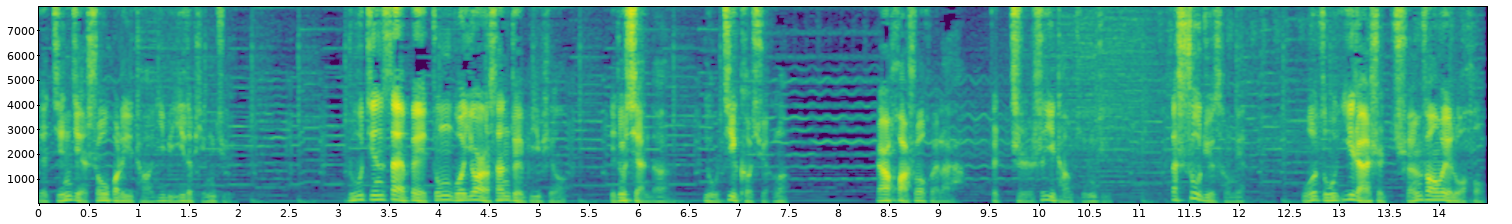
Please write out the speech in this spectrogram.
也仅仅收获了一场一比一的平局。如今再被中国 U 二三队逼平，也就显得有迹可循了。然而话说回来啊，这只是一场平局，在数据层面，国足依然是全方位落后，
